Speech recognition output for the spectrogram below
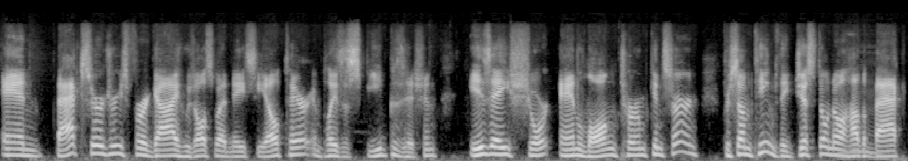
And back surgeries for a guy who's also had an ACL tear and plays a speed position is a short and long term concern for some teams. They just don't know how the hmm. back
